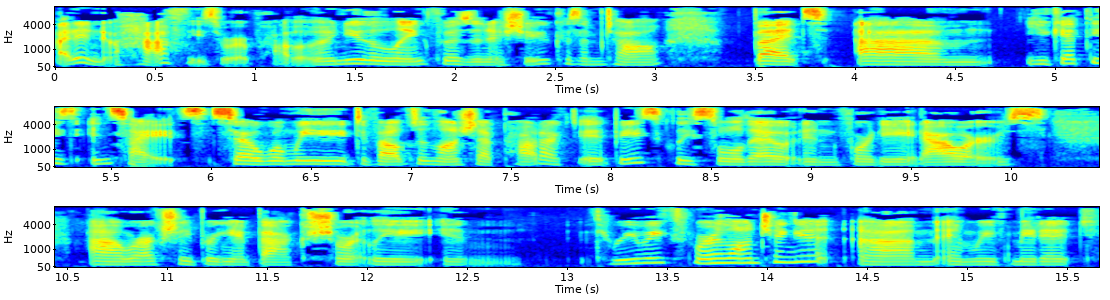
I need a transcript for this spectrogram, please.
I didn't know half these were a problem. I knew the length was an issue because I'm tall, but, um, you get these insights. So when we developed and launched that product, it basically sold out in 48 hours. Uh, we're actually bringing it back shortly in three weeks we're launching it. Um, and we've made it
